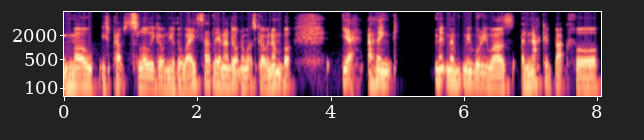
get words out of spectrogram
Mo is perhaps slowly going the other way, sadly, and I don't know what's going on. But yeah, I think my, my, my worry was a knackered back four,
